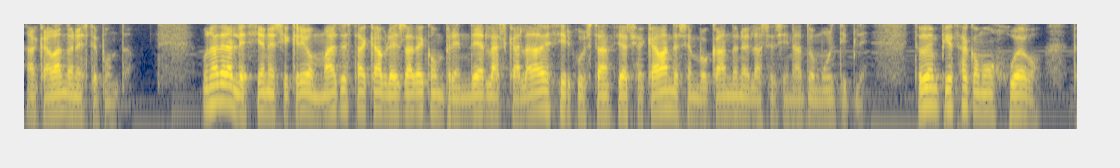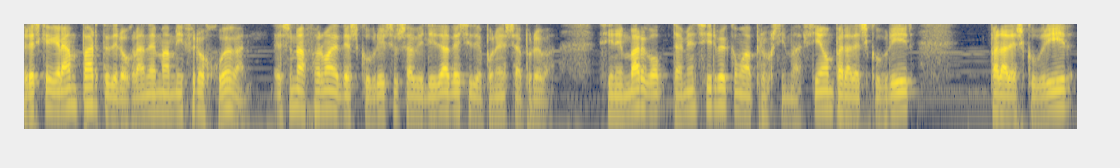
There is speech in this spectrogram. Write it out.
acabando en este punto. Una de las lecciones que creo más destacable es la de comprender la escalada de circunstancias que acaban desembocando en el asesinato múltiple. Todo empieza como un juego, pero es que gran parte de los grandes mamíferos juegan. Es una forma de descubrir sus habilidades y de ponerse a prueba. Sin embargo, también sirve como aproximación para descubrir para descubrir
